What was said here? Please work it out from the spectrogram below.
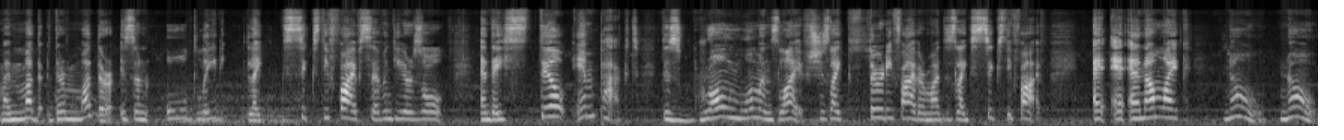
my mother. Their mother is an old lady, like 65, 70 years old, and they still impact this grown woman's life. She's like 35, her mother's like 65. And, and I'm like, no, no.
